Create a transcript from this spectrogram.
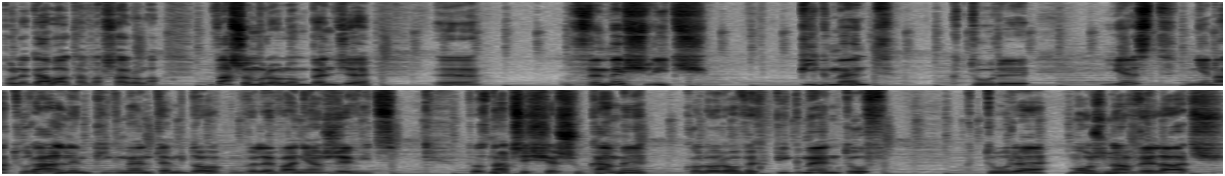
polegała ta wasza rola? Waszą rolą będzie e, wymyślić pigment, który jest nienaturalnym pigmentem do wylewania żywic. To znaczy się szukamy kolorowych pigmentów, które można wylać.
